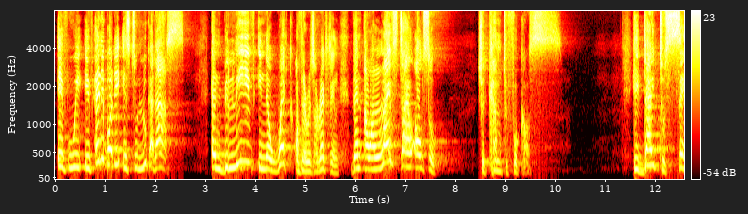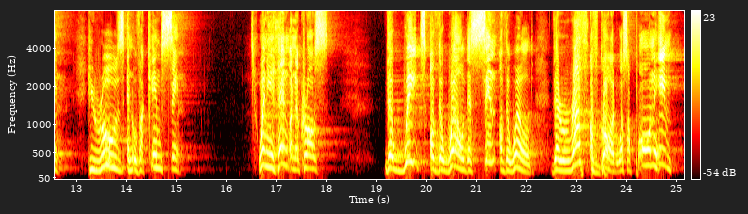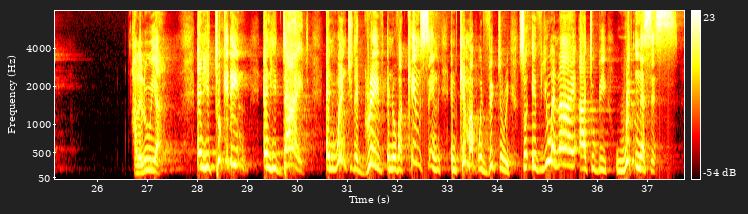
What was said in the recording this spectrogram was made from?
if we if anybody is to look at us and believe in the work of the resurrection, then our lifestyle also should come to focus. He died to sin, he rose and overcame sin. When he hung on the cross, the weight of the world, the sin of the world, the wrath of God was upon him. Hallelujah. And he took it in and he died and went to the grave and overcame sin and came up with victory. So if you and I are to be witnesses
